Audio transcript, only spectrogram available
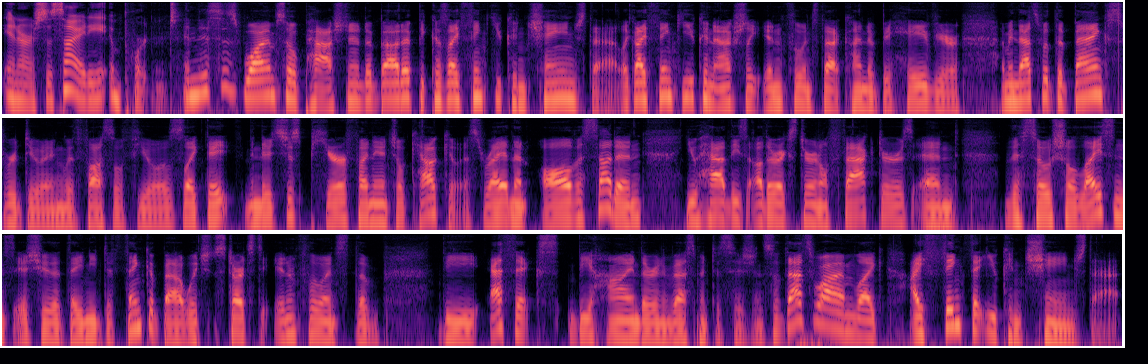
in our society important. And this is why I'm so passionate about it because I think you can change that. Like, I think you can actually influence that kind of behavior. I mean, that's what the banks were doing with fossil fuels. Like, they, I mean, there's just pure financial calculus, right? And then all of a sudden, you have these other external factors and the social license issue that they need to think about, which starts to influence the the ethics behind their investment decisions. So that's why I'm like, I think that you can change that.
